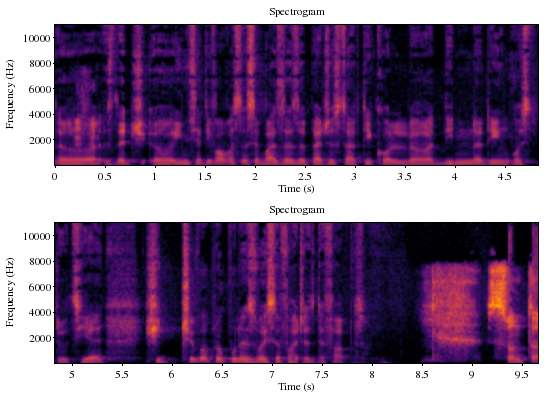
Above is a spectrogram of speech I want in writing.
Mhm. Deci, uh, inițiativa voastră se bazează pe acest articol uh, din, din Constituție și ce vă propuneți voi să faceți, de fapt? Sunt uh,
